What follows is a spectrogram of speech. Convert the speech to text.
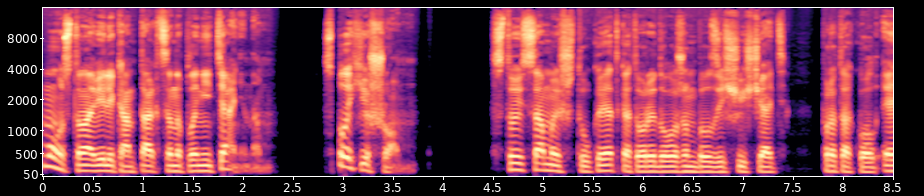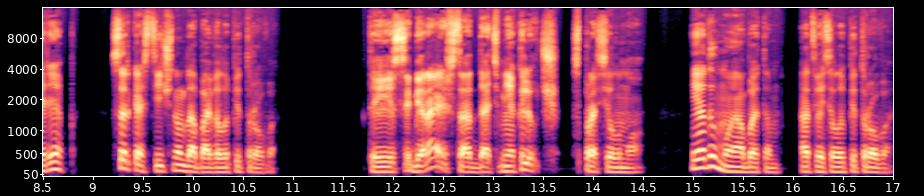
Мы установили контакт с инопланетянином, с плохишом. С той самой штукой, от которой должен был защищать протокол ЭРЕП, саркастично добавила Петрова. «Ты собираешься отдать мне ключ?» — спросил Мо. «Я думаю об этом», — ответила Петрова.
